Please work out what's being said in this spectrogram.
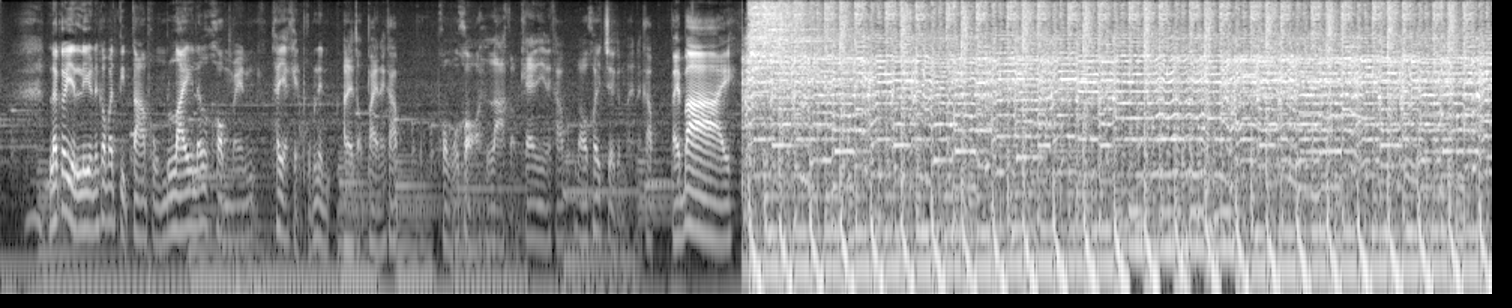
แล้วก็อย่าลืมนะครับมาติดตามผมไลค์แล้วก็คอมเมนต์ถ้าอยากเห็นผมเล่นอะไรต่อไปนะครับ ผมก็ขอลาก่อนแค่นี้นะครับ เราค่อยเจอกันใหม่นะครับบ๊ายบาย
